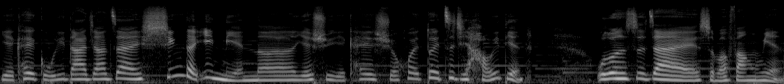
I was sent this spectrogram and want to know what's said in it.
也可以鼓励大家在新的一年呢，也许也可以学会对自己好一点，无论是在什么方面。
